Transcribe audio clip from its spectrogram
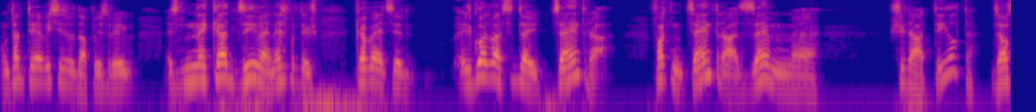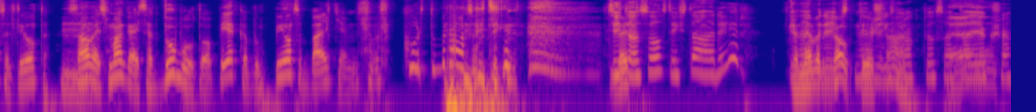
Un tad tie visi izvadā pa visu Rīgu. Es nekad dzīvē nesapratīšu, kāpēc ir. Es godvārds redzēju centrā, fucking centrā zem uh, šitā tilta, dzelzceļa tilta. Mm. Stāvēja smagais ar dubulto piekabi un pilns ar baļķiem. Kur tu brauc? Citās valstīs tā arī ir. Ka nevar braukt tieši tā. braukt pilsētā iekšā.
